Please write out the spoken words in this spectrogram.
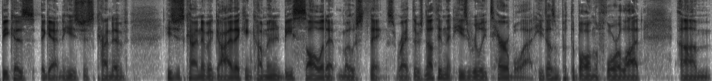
Because again, he's just kind of he's just kind of a guy that can come in and be solid at most things, right? There's nothing that he's really terrible at. He doesn't put the ball on the floor a lot. Um,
